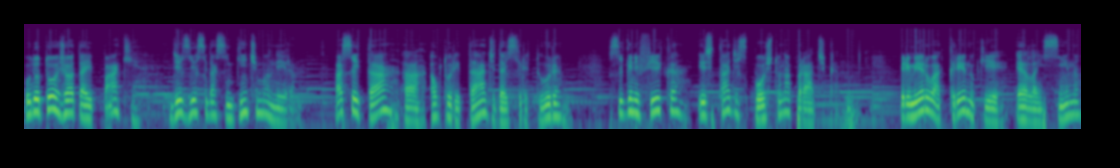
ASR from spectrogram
O Dr. J. I. Pack diz isso da seguinte maneira: aceitar a autoridade da Escritura significa estar disposto na prática. Primeiro a crer no que ela ensina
